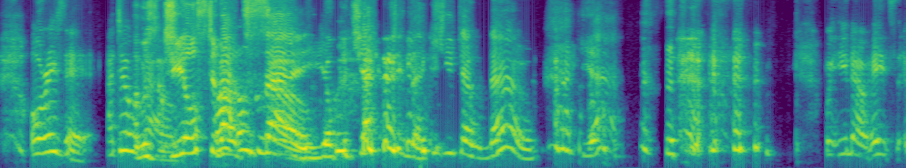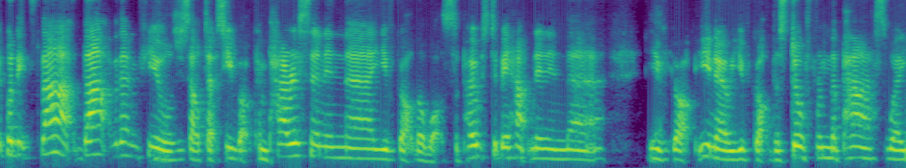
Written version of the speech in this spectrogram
or is it i don't know. i was know. just about to say know. you're projecting there because you don't know yeah but you know it's but it's that that then fuels your self-doubt so you've got comparison in there you've got the what's supposed to be happening in there you've got you know you've got the stuff from the past where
